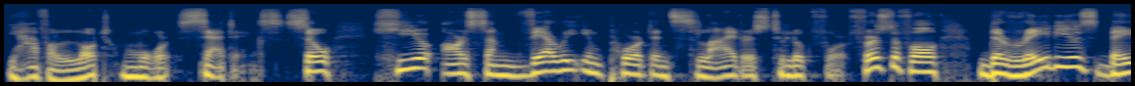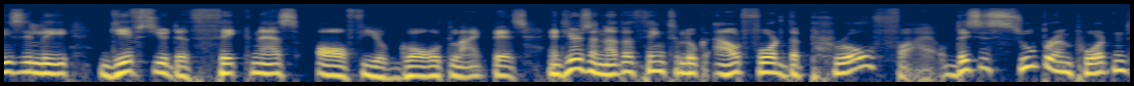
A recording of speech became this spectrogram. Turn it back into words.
you have a lot more settings. So here are some very important sliders to look for. First of all, the radius basically gives you the thickness of your gold like this. And here's another thing to look out for, the profile. This is super important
